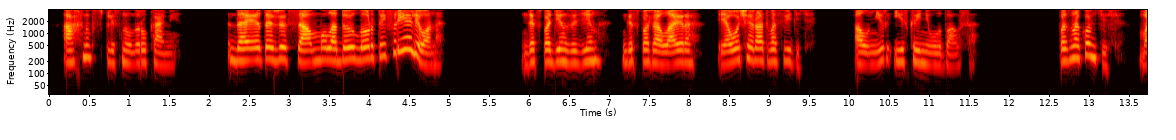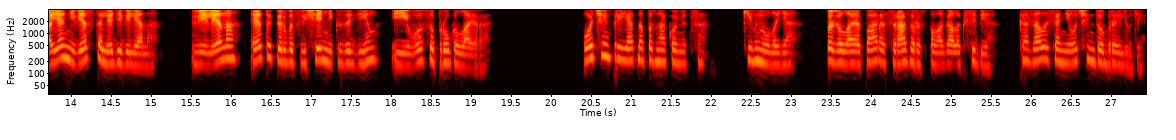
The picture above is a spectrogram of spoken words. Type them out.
— ахнув, всплеснула руками. «Да это же сам молодой лорд Эфрелион!» «Господин Зедин, госпожа Лайра, я очень рад вас видеть!» Алмир искренне улыбался. «Познакомьтесь, моя невеста леди Велена. Велена — это первосвященник Зедин и его супруга Лайра. «Очень приятно познакомиться», — кивнула я. Пожилая пара сразу располагала к себе. Казалось, они очень добрые люди.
